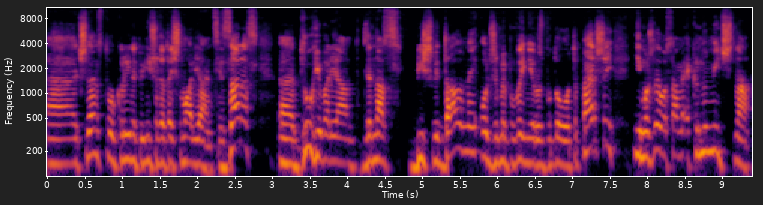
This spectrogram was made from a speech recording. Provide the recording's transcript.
е, членство України Північно-Атлантичному альянсі. Зараз е, другий варіант для нас більш віддалений. Отже, ми повинні розбудовувати перший, і можливо саме економічна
